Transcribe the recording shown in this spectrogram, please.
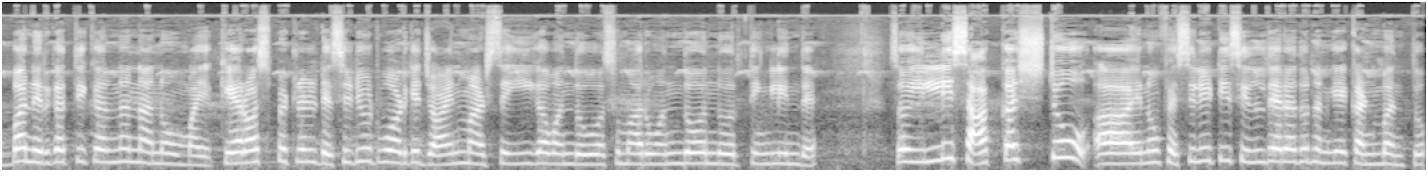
ಒಬ್ಬ ನಿರ್ಗತಿಕರನ್ನ ನಾನು ಮೈ, ಕೇರ್ ಹಾಸ್ಪಿಟಲ್ ಡೆಸಿಡ್ಯೂಟ್ ವಾರ್ಡ್ಗೆ ಜಾಯಿನ್ ಮಾಡಿಸಿ, ಈಗ ಒಂದು ಸುಮಾರು ಒಂದು ಒಂದೂವರೆ ತಿಂಗಳಿಂದೆ. ಸೊ, ಇಲ್ಲಿ ಸಾಕಷ್ಟು ಏನು ಫೆಸಿಲಿಟೀಸ್ ಇಲ್ಲದೆ ಇರೋದು ನನಗೆ ಕಂಡುಬಂತು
